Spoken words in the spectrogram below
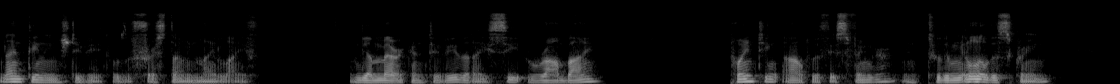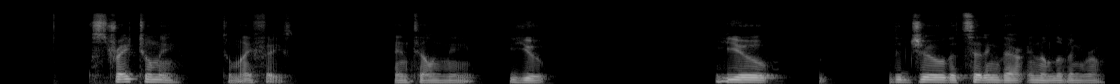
19 inch TV, it was the first time in my life, in the American TV, that I see Rabbi pointing out with his finger into the middle of the screen, straight to me, to my face, and telling me, You, you, the Jew that's sitting there in the living room,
